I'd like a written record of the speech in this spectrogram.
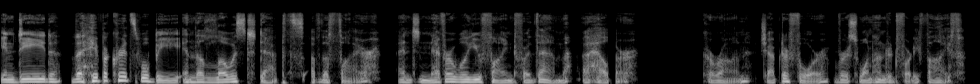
Indeed, the hypocrites will be in the lowest depths of the fire, and never will you find for them a helper. Quran, chapter 4, verse 145.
